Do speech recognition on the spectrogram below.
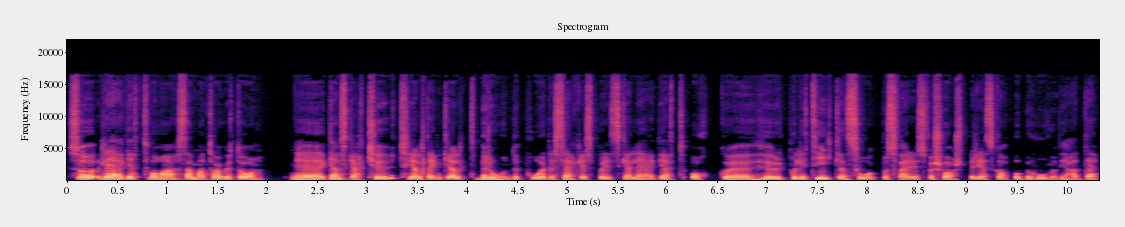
Så läget var sammantaget då ganska akut helt enkelt beroende på det säkerhetspolitiska läget och hur politiken såg på Sveriges försvarsberedskap och behoven vi hade.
